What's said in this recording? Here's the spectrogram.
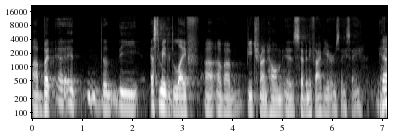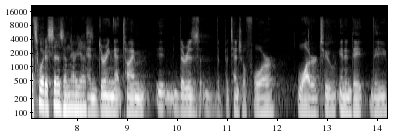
Uh, But uh, it, the, the estimated life uh, of a beachfront home is 75 years, they say. And- That's what it says in there, yes. And during that time, it- there is the potential for water to inundate the,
